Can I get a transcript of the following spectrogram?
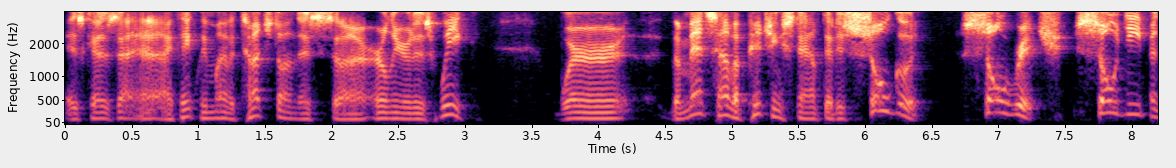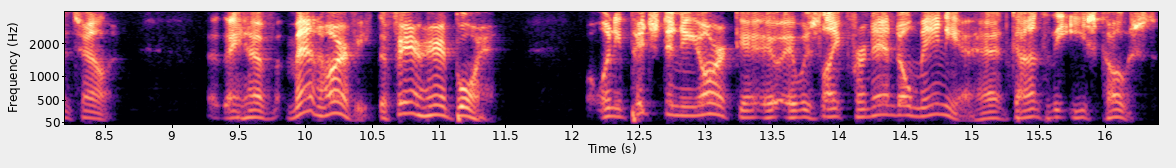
is because I, I think we might have touched on this uh, earlier this week where the Mets have a pitching staff that is so good, so rich, so deep in talent. They have Matt Harvey, the fair haired boy. When he pitched in New York, it, it was like Fernando Mania had gone to the East Coast.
